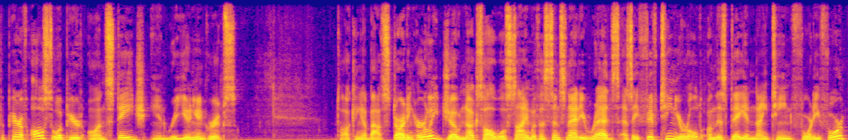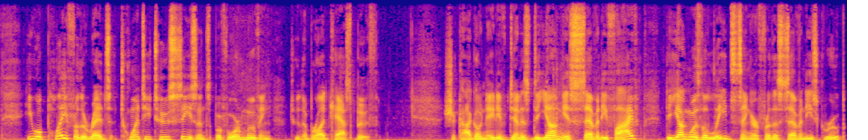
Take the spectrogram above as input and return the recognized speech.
The pair have also appeared on stage in reunion groups. Talking about starting early, Joe Nuxhall will sign with the Cincinnati Reds as a 15 year old on this day in 1944. He will play for the Reds 22 seasons before moving to the broadcast booth. Chicago native Dennis DeYoung is 75. DeYoung was the lead singer for the 70s group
